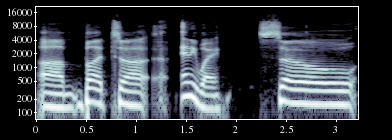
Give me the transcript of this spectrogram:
Um, but uh, anyway, so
